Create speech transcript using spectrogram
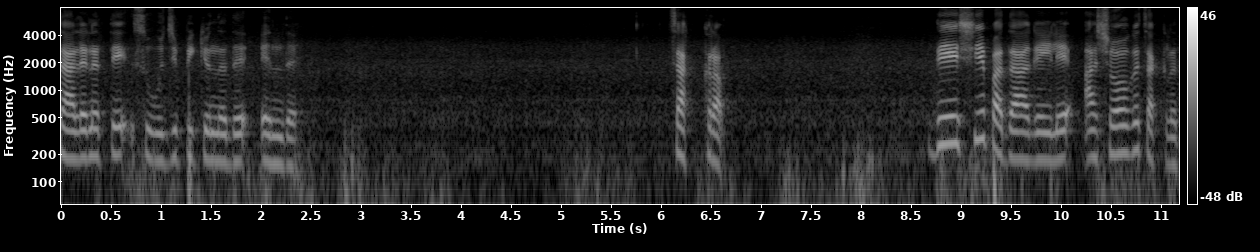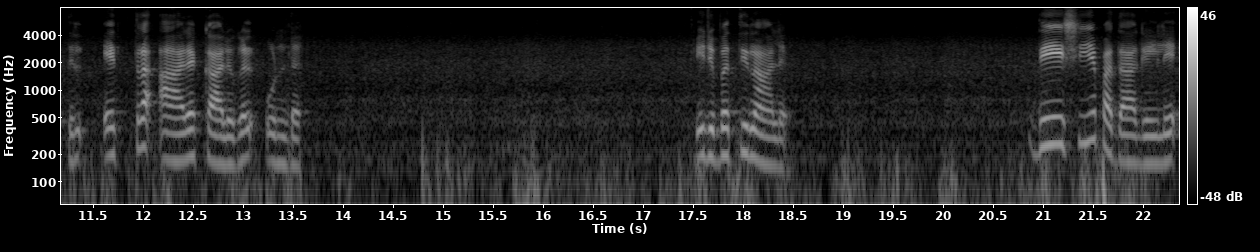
ചലനത്തെ സൂചിപ്പിക്കുന്നത് എന്ത്? ചക്രം. ദേശീയ പതാകയിലെ അശോക ചക്രത്തിൽ എത്ര ആരക്കാലുകൾ ഉണ്ട്? ഇരുപത്തിനാല്. ദേശീയ പതാകയിലെ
